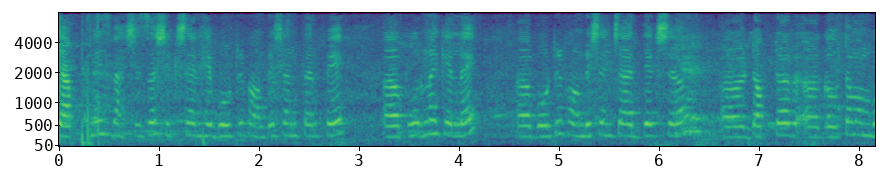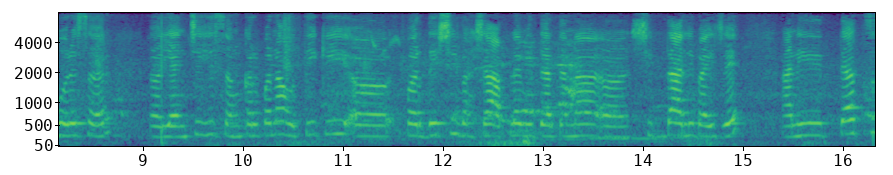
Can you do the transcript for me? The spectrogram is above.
जापनीज भाषेचं शिक्षण हे बोटरी फाउंडेशनतर्फे पूर्ण केलं आहे बोटरी फाउंडेशनचे अध्यक्ष डॉक्टर गौतम अंबोरे सर यांची ही संकल्पना होती की परदेशी भाषा आपल्या विद्यार्थ्यांना शिकता आली पाहिजे. आणि त्याच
